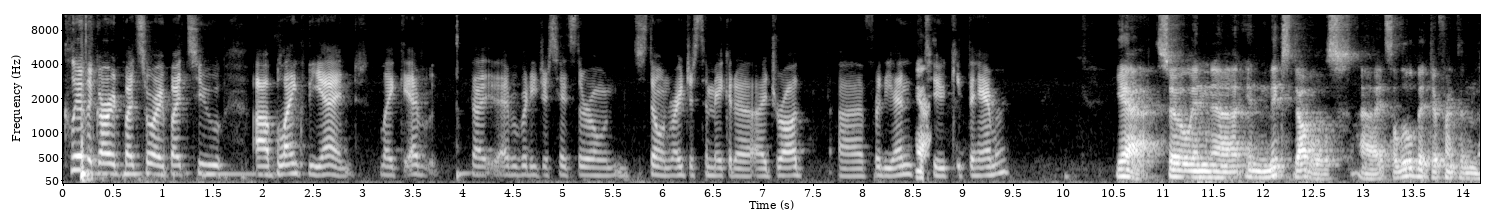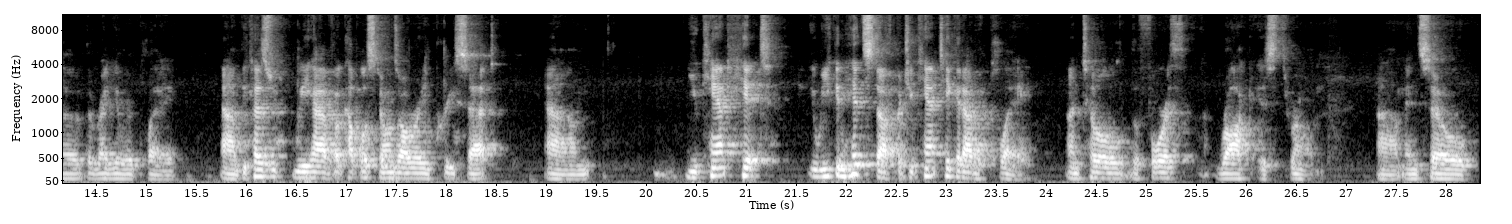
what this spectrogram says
clear the guard, but sorry, but to uh, blank the end. Like ev- that everybody just hits their own stone, right? Just to make it a, a draw uh, for the end Yeah. to keep the hammer. Yeah. So in uh, in mixed doubles, uh, it's a little bit different than the the regular play uh, because we have a couple of stones already preset. Um, you can't hit. You can hit stuff, but you can't take it out of play until the fourth rock is thrown, um, and so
